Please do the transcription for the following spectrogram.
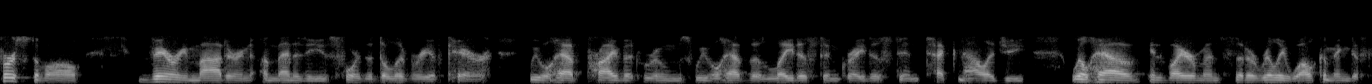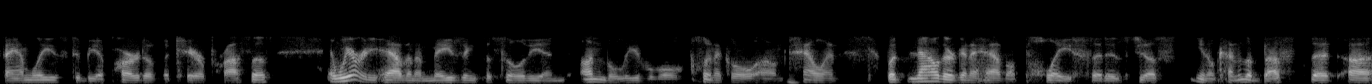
first of all, very modern amenities for the delivery of care. We will have private rooms. We will have the latest and greatest in technology. We'll have environments that are really welcoming to families to be a part of the care process. And we already have an amazing facility and unbelievable clinical um, talent, but now they're going to have a place that is just, you know, kind of the best that uh,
